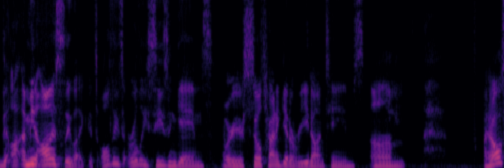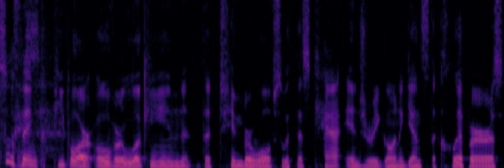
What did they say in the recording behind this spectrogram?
The, I mean, honestly, like it's all these early season games where you're still trying to get a read on teams. Um, I also think people are overlooking the Timberwolves with this cat injury going against the Clippers.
